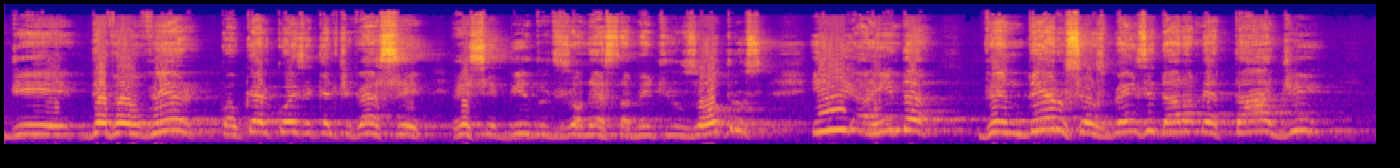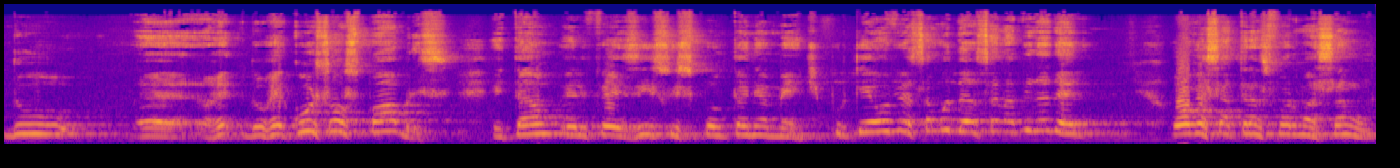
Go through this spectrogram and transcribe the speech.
de devolver qualquer coisa que ele tivesse recebido desonestamente dos outros e ainda vender os seus bens e dar a metade do, é, do recurso aos pobres. Então ele fez isso espontaneamente, porque houve essa mudança na vida dele. Houve essa transformação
